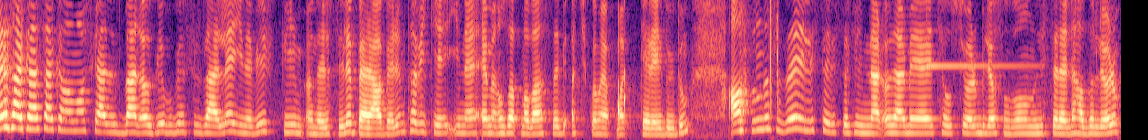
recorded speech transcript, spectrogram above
Evet arkadaşlar kanalıma hoş geldiniz. Ben Özge. Bugün sizlerle yine bir film önerisiyle beraberim. Tabii ki yine hemen uzatmadan size bir açıklama yapmak gereği duydum. Aslında size liste liste filmler önermeye çalışıyorum. Biliyorsunuz onun listelerini hazırlıyorum.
